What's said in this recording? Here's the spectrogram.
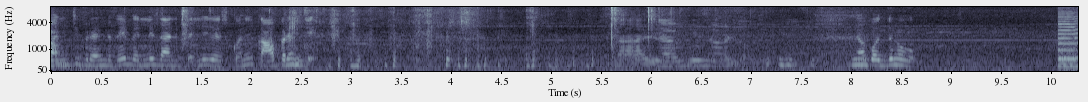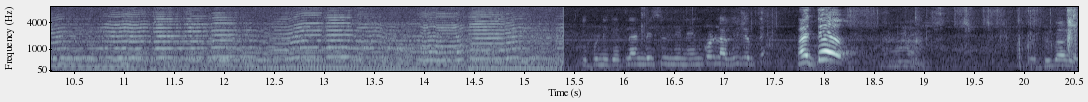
మంచి ఫ్రెండ్ వెళ్ళి దాన్ని పెళ్ళి చేసుకొని కాపురం చేయి. నాకు వద్దు నువ్వు. నీకు ఎట్లా అనిపిస్తుంది? నేను కూడా లవ్ యూ చెప్తే వద్దు. వద్దు కాదు.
